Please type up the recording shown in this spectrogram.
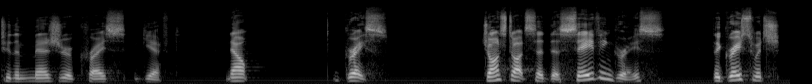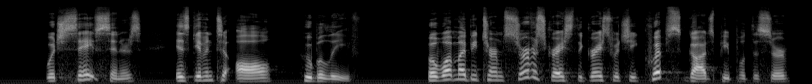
to the measure of Christ's gift. Now, grace. John Stott said this saving grace, the grace which, which saves sinners, is given to all who believe. But what might be termed service grace, the grace which equips God's people to serve,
